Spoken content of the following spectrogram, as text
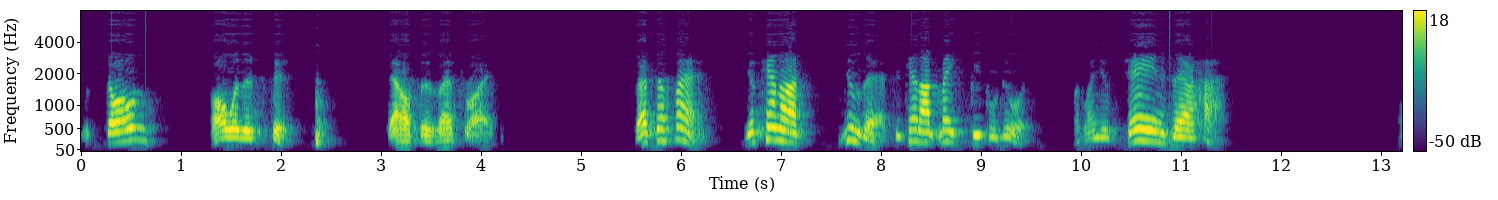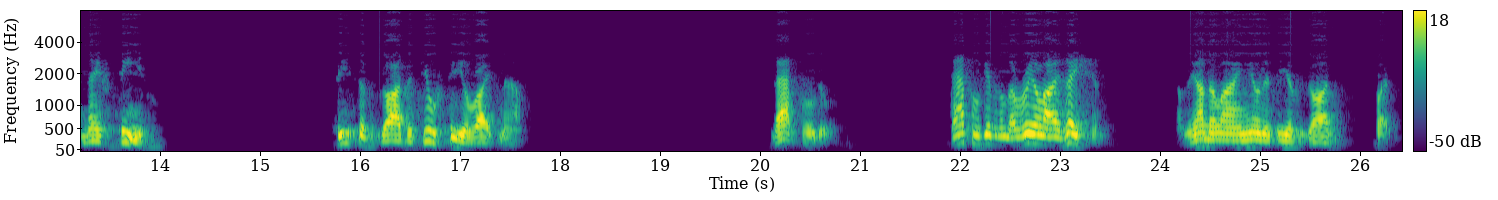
with stones or with his fists? Cal says, That's right. That's a fact. You cannot do that. You cannot make people do it. But when you change their heart and they feel peace of God that you feel right now, that will do it. That will give them the realization of the underlying unity of God's presence.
